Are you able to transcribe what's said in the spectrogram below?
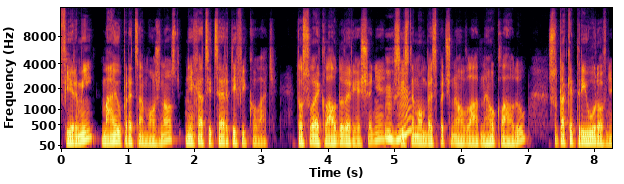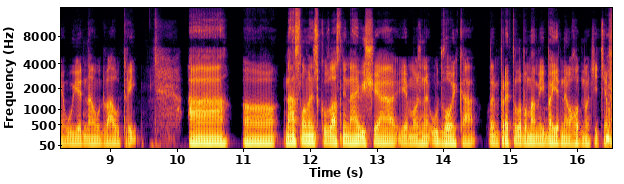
firmy majú predsa možnosť nechať si certifikovať to svoje cloudové riešenie mm-hmm. systémom bezpečného vládneho cloudu. Sú také tri úrovne, U1, U2, U3. A na Slovensku vlastne najvyššia je možné U2, len preto, lebo máme iba jedného hodnotiteľa.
